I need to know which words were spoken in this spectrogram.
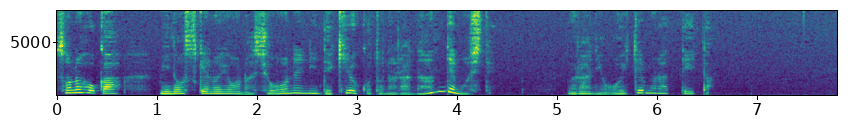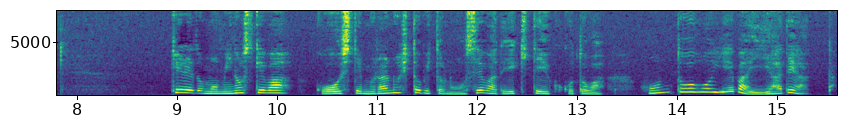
その他美之助のような少年にできることなら何でもして村に置いてもらっていた。けれども美之助はこうして村の人々のお世話で生きていくことは本当を言えば嫌であった。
